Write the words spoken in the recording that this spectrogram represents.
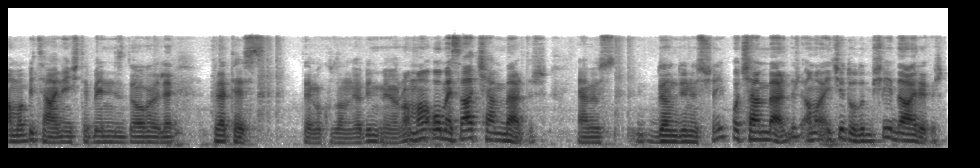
Ama bir tane işte belinizde o böyle pilates de mi kullanılıyor bilmiyorum ama o mesela çemberdir. Yani döndüğünüz şey o çemberdir ama içi dolu bir şey dairedir.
